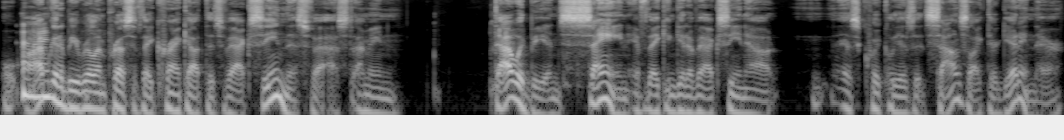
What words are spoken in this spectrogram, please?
Well, I'm going to be real impressed if they crank out this vaccine this fast. I mean, that would be insane if they can get a vaccine out as quickly as it sounds like they're getting there.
